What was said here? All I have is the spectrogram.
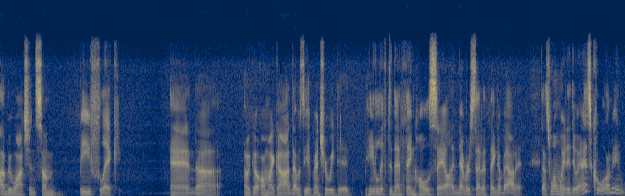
I'd be watching some B flick and uh, I would go, oh my God, that was the adventure we did. He lifted that thing wholesale and never said a thing about it. That's one way to do it. And it's cool. I mean,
